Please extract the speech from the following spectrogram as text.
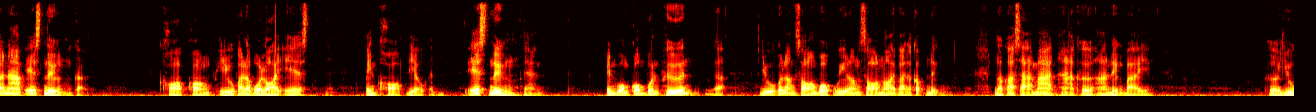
ระนาบ S1 กับ ขอบของผิวพาราโบลอยด์ S เป็นขอบเดียวกัน S1 นะเป็นวงกลมบนพื้น u กำลังสองบวก v กำลังสองน้อยกว่าเท่ากับ 1 เราก็สามารถหาเคอร์ r1 ใบเคอร์ u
